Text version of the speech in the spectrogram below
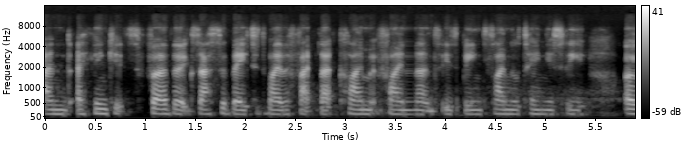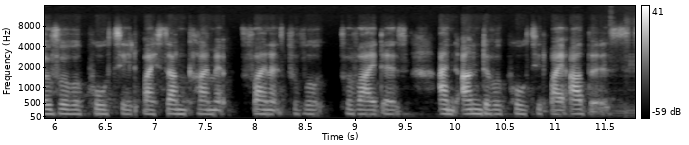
and I think it's further exacerbated by the fact that climate finance is being simultaneously overreported by some climate finance prov providers and underreported by others.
